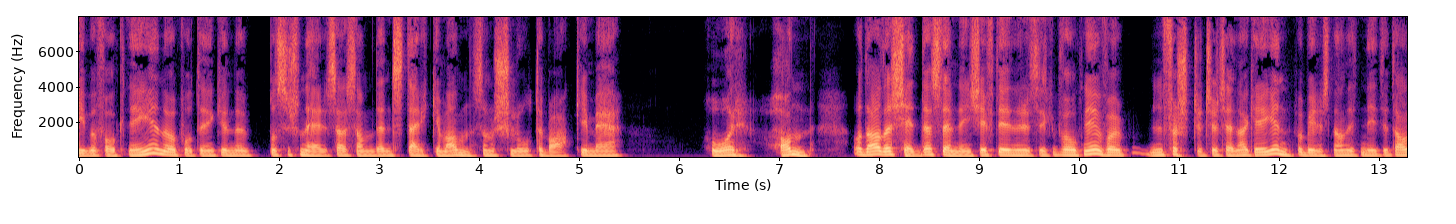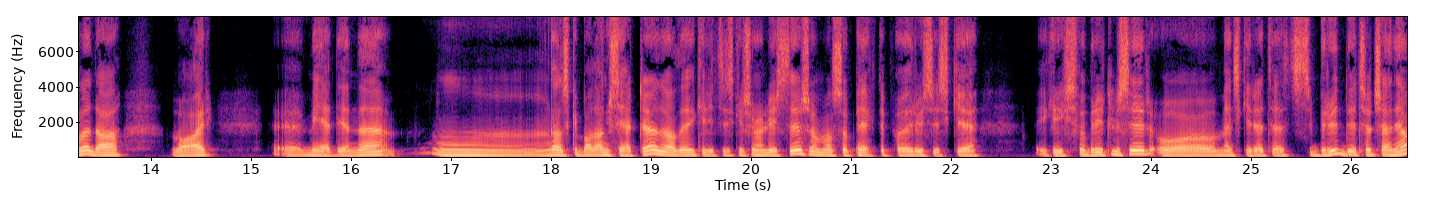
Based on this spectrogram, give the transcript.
i befolkningen, og Putin kunne posisjonere seg som den sterke mann som slo tilbake med hår, hånd. Og da hadde det skjedd et stemningsskifte i den russiske befolkningen, for den første Tsjetsjenia-krigen på begynnelsen av 1990-tallet, da var eh, mediene mm, ganske balanserte. Du hadde kritiske journalister som også pekte på russiske krigsforbrytelser og menneskerettighetsbrudd i Tsjetsjenia,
